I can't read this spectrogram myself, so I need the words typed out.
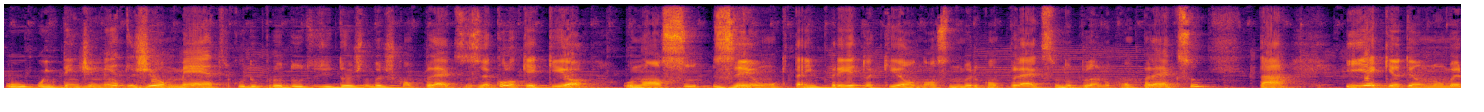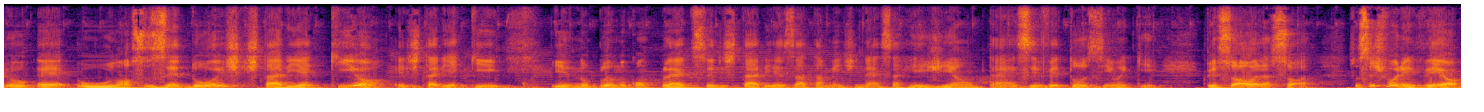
o, o, entendimento geométrico do produto de dois números complexos. Eu coloquei aqui ó, o nosso Z1, que está em preto, aqui ó, o nosso número complexo, no plano complexo, tá? E aqui eu tenho o número, é, o nosso Z2, que estaria aqui, ó, ele estaria aqui, e no plano complexo ele estaria exatamente nessa região, tá? Esse vetorzinho aqui. Pessoal, olha só, se vocês forem ver, ó,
